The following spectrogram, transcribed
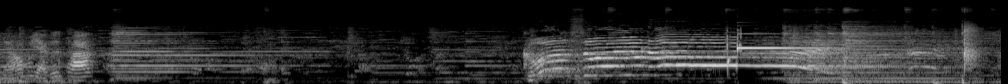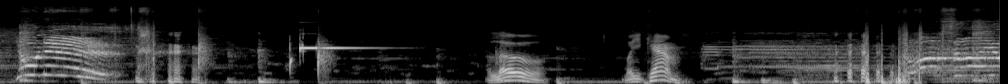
แมวไม่อยากเดินทางคนสวยอยู่ไหนอยู่นี่ Hello, where you come? คนสวยอยู่ไหนอยู่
